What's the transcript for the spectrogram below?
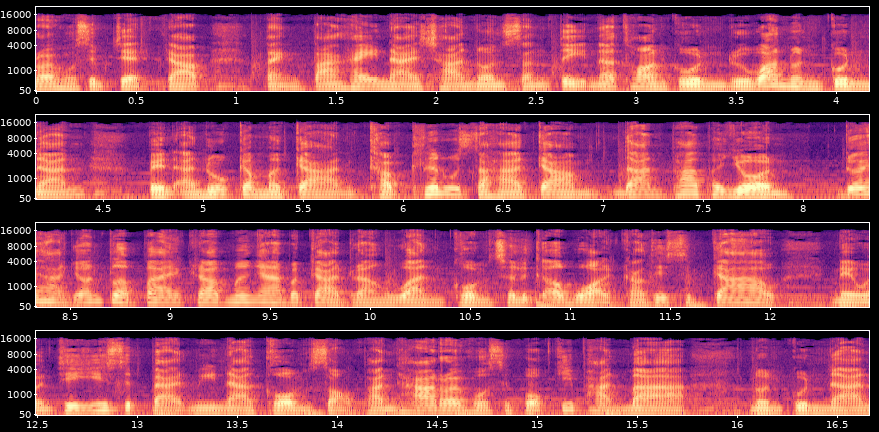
2567 ครับ แต่งตั้งให้นายชานนสันตินทรกุล หรือว่านนกุลนั้น เป็นอนุกรรมการขับเคลื่อนอุตสาหกรรม ด้านภาพยนตร์ โดยหากย้อนกลับไปครับเมื่องานประกาศรางวัลคมชลึกอวอร์ดครั้งที่ 19 ในวันที่ 28 มีนาคม 2566 ที่ผ่านมา นนกุลนั้น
